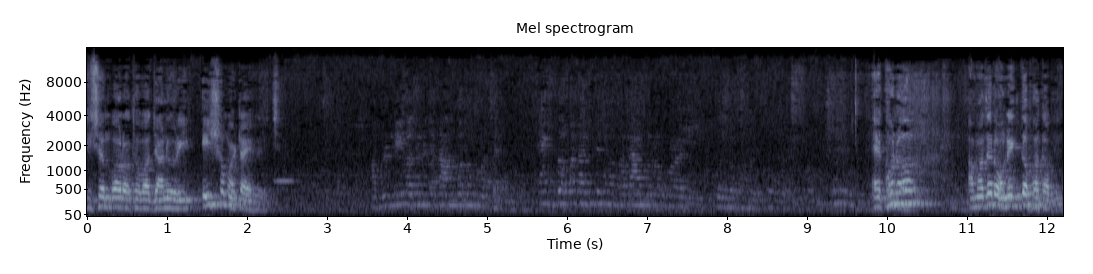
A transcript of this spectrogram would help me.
ডিসেম্বর অথবা জানুয়ারি এই সময়টায় হয়েছে। এখনও আমাদের অনেক দফা দাবি।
